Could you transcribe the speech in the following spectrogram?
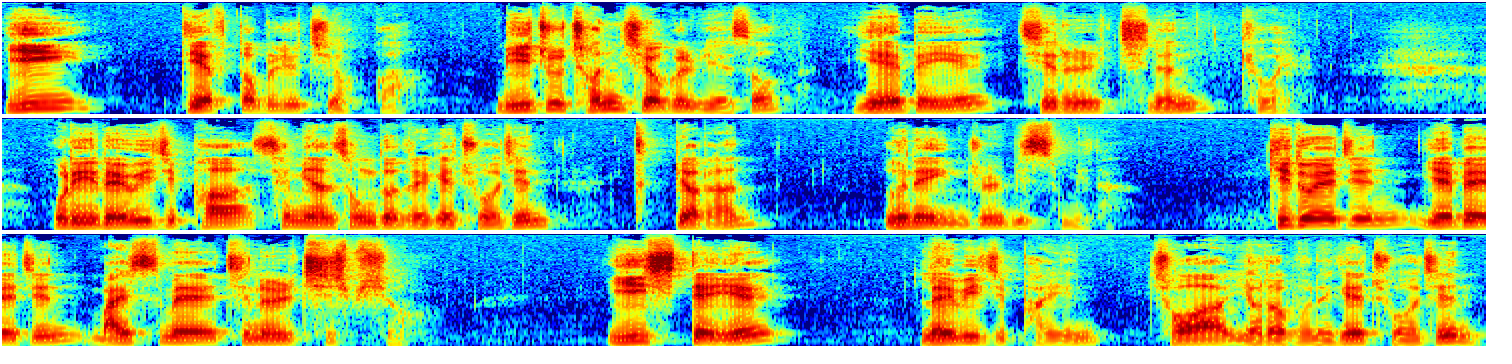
이 DFW 지역과 미주 전 지역을 위해서 예배의 진을 치는 교회. 우리 레위 지파 세미한 성도들에게 주어진 특별한 은혜인 줄 믿습니다. 기도의 진, 예배의 진, 말씀의 진을 치십시오. 이 시대의 레위 지파인 저와 여러분에게 주어진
